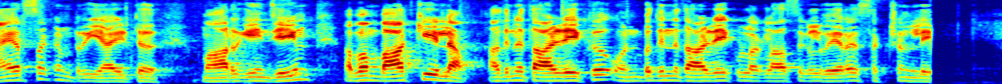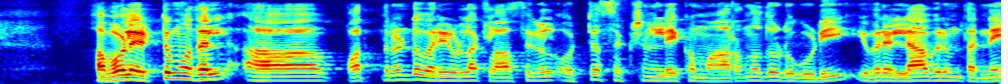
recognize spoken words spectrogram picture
ഹയർ സെക്കൻഡറി ആയിട്ട് മാറുകയും ചെയ്യും. അപ്പം ബാക്കിയെല്ലാം അതിന് താഴേക്ക് ഒൻപതിന് താഴേക്കുള്ള ക്ലാസ്സുകൾ വേറെ സെക്ഷനിലേക്ക് അപ്പോൾ എട്ട് മുതൽ പന്ത്രണ്ട് വരെയുള്ള ക്ലാസ്സുകൾ ഒറ്റ സെക്ഷനിലേക്ക് മാറുന്നതോടുകൂടി ഇവരെല്ലാവരും തന്നെ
